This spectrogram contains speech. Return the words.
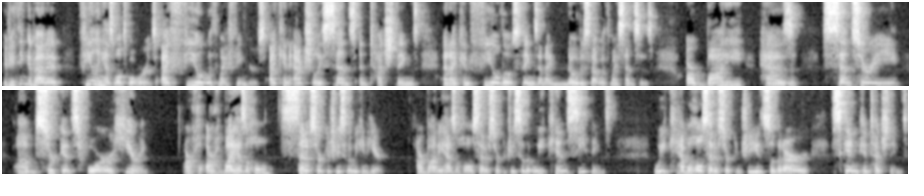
if you think about it, feeling has multiple words. I feel with my fingers. I can actually sense and touch things, and I can feel those things, and I notice that with my senses. Our body has sensory um, circuits for hearing. Our, our body has a whole set of circuitry so that we can hear. Our body has a whole set of circuitry so that we can see things. We have a whole set of circuitry so that our skin can touch things.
